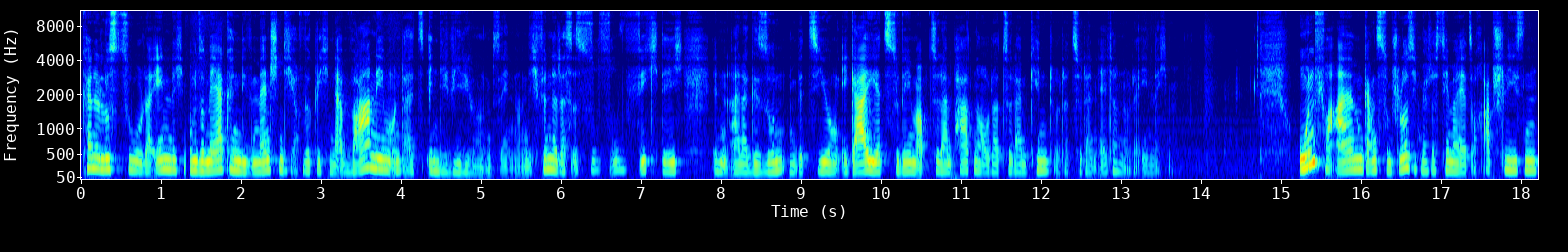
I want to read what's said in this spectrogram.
keine Lust zu oder ähnlich, umso mehr können die Menschen dich auch wirklich wahrnehmen und als Individuum sehen. Und ich finde, das ist so, so wichtig in einer gesunden Beziehung, egal jetzt zu wem, ob zu deinem Partner oder zu deinem Kind oder zu deinen Eltern oder ähnlichem. Und vor allem ganz zum Schluss, ich möchte das Thema jetzt auch abschließen,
